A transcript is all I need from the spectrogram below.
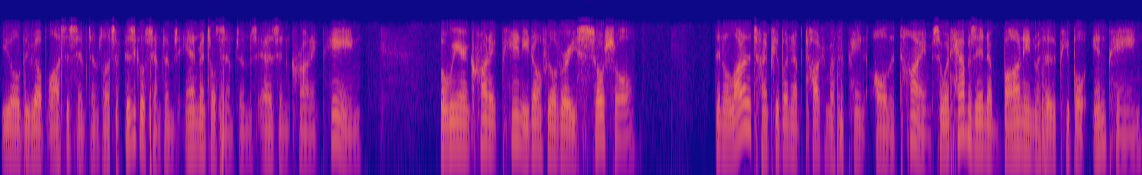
you'll develop lots of symptoms, lots of physical symptoms and mental symptoms, as in chronic pain. But when you're in chronic pain, you don't feel very social. Then a lot of the time, people end up talking about their pain all the time. So what happens they end up bonding with other people in pain,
